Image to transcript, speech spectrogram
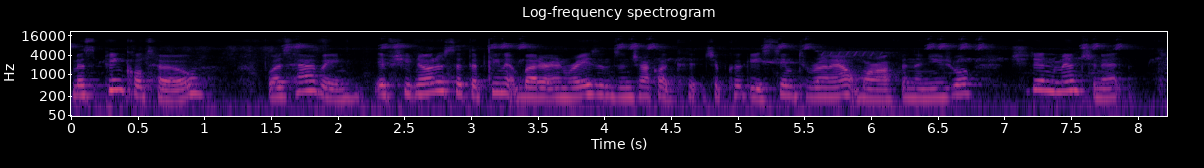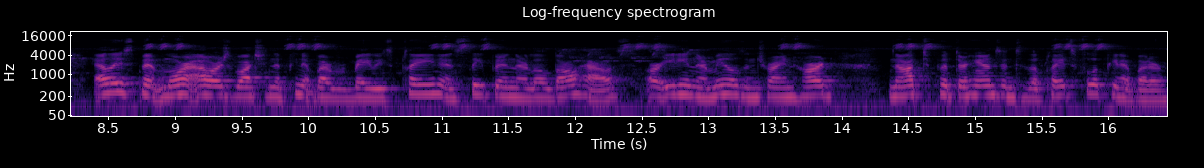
Miss Pinkletoe was having. If she noticed that the peanut butter and raisins and chocolate chip cookies seemed to run out more often than usual, she didn't mention it. Ellie spent more hours watching the peanut butter babies playing and sleeping in their little dollhouse, or eating their meals and trying hard not to put their hands into the plates full of peanut butter.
